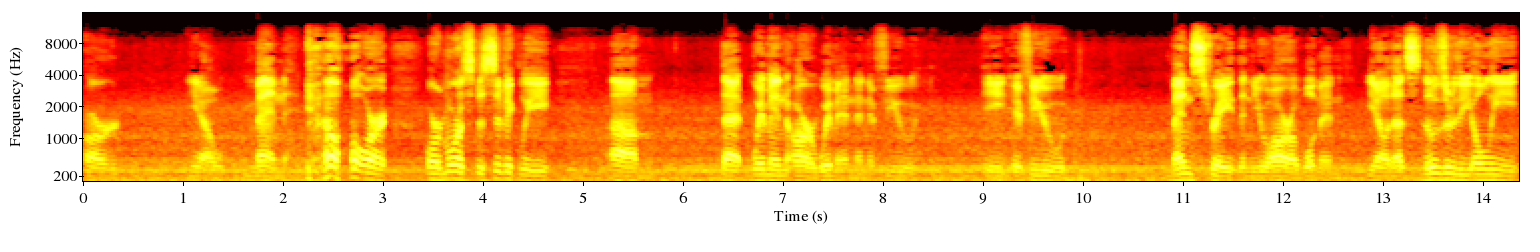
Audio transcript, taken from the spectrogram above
are you know men or or more specifically um, that women are women and if you if you menstruate then you are a woman you know that's those are the only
